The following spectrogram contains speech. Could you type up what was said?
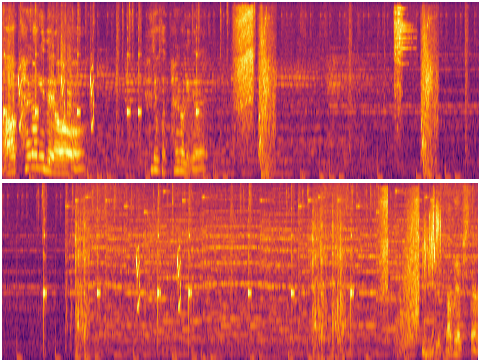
아, 팔각이네요. 해적사 팔각이네. 마무리합시다.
